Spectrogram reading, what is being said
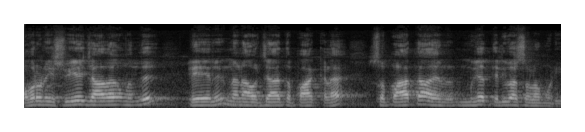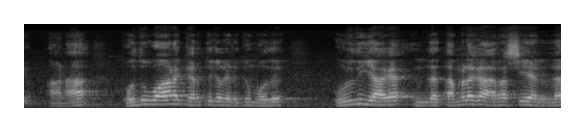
அவருடைய சுய ஜாதகம் வந்து வேறு நான் அவர் ஜாதகத்தை பார்க்கல. ஸோ பார்த்தா அது மிக தெளிவாக சொல்ல முடியும். ஆனால் பொதுவான கருத்துக்கள் எடுக்கும்போது உறுதியாக இந்த தமிழக அரசியலில்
